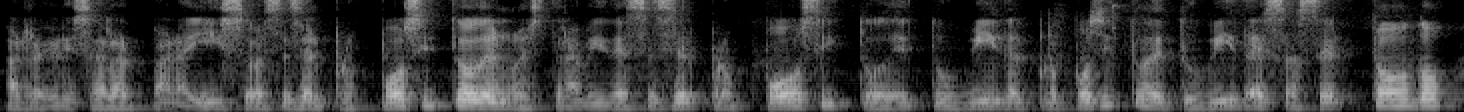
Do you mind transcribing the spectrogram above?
a regresar al paraíso. Ese es el propósito de nuestra vida, ese es el propósito de tu vida. El propósito de tu vida es hacer todo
